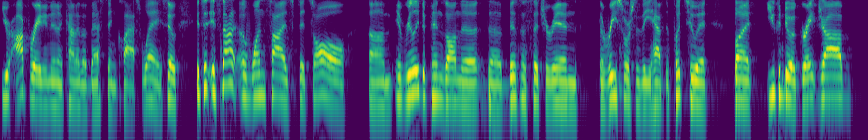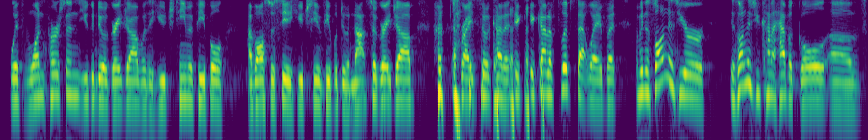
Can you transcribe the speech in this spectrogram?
you're operating in a kind of a best in class way. So it's it's not a one size fits all. Um, it really depends on the the business that you're in, the resources that you have to put to it. But you can do a great job with one person. You can do a great job with a huge team of people. I've also seen a huge team of people do a not so great job, right? so it kind of it, it kind of flips that way. But I mean, as long as you're as long as you kind of have a goal of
